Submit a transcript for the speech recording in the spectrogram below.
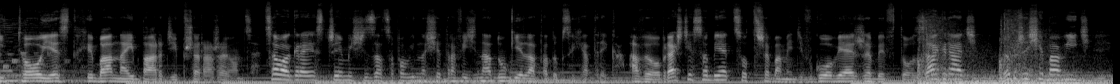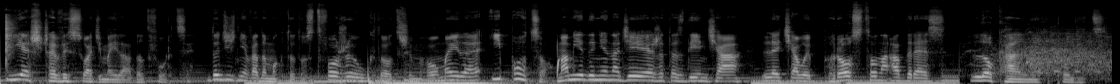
I to jest chyba najbardziej przerażające. Cała gra jest czymś, za co powinno się trafić na długie lata do psychiatryka. A wyobraźcie sobie, co trzeba mieć w głowie, żeby w to zagrać, dobrze się bawić i jeszcze wysłać maila do twórcy. Do dziś nie wiadomo, kto to stworzył, kto otrzymywał maile i po co. Mam jedynie nadzieję, że te zdjęcia leciały prosto na adres lokalnych policji.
